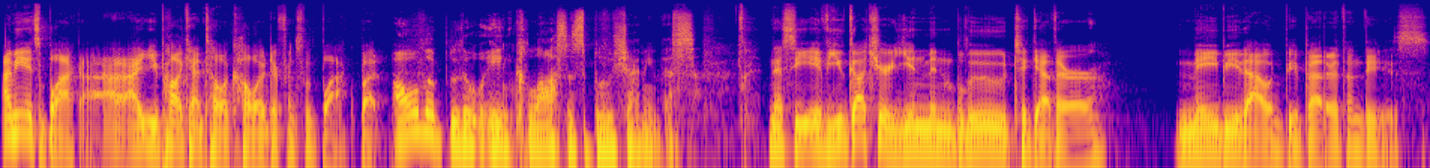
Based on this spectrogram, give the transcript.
I mean, it's black. I, I, you probably can't tell a color difference with black, but All the blue ink losses blue shininess. Nessie, if you got your YInMn Blue together, maybe that would be better than these.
